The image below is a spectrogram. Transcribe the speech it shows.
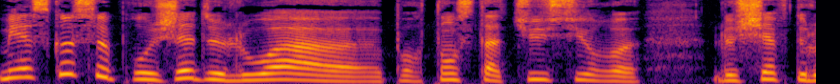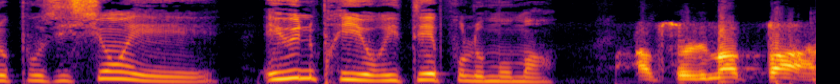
Mais est-ce que ce projet de loi portant statut sur le chef de l'opposition est, une priorité pour le moment? Absolument pas.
